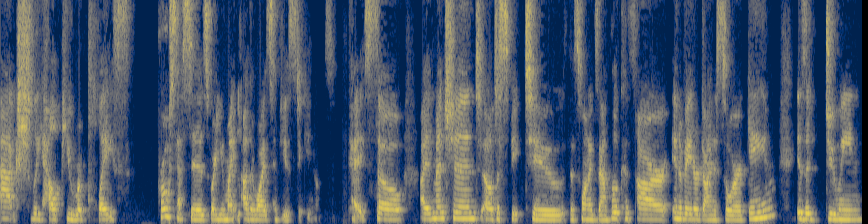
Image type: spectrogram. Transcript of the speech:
actually help you replace processes where you might otherwise have used sticky notes. Okay, so I had mentioned, I'll just speak to this one example because our Innovator Dinosaur game is a doing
